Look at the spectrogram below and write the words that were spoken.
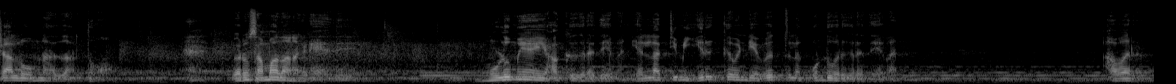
ஷாலோம்னு அது அர்த்தம். வெறும் சமாதானம் கிடையாது. முழுமையாய் ஆக்குகிற தேவன். எல்லாத்தையுமே இருக்க வேண்டிய விதத்தில் கொண்டு வருகிற தேவன். அவர்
